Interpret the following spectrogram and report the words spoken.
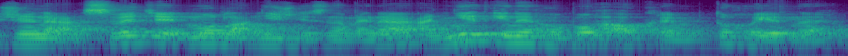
že na svete modla nič neznamená a nie iného Boha okrem toho jedného.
